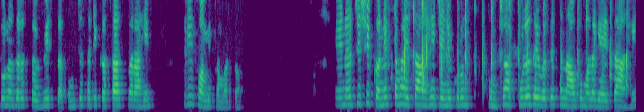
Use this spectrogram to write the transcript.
दोन हजार सव्वीसचा. तुमच्यासाठी कसा असणार आहे? श्री स्वामी समर्थ. एनर्जीशी कनेक्ट व्हायचं आहे जेणेकरून तुमच्या कुलदैवतेचं नाव तुम्हाला घ्यायचं आहे.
